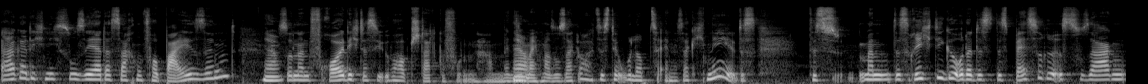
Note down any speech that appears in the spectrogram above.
ärger dich nicht so sehr, dass Sachen vorbei sind, Ja. sondern freu dich, dass sie überhaupt stattgefunden haben. Wenn sie Ja. manchmal so sagt, oh, jetzt ist der Urlaub zu Ende, sage ich, nee, das, das, man, das Richtige oder das, das Bessere ist zu sagen,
